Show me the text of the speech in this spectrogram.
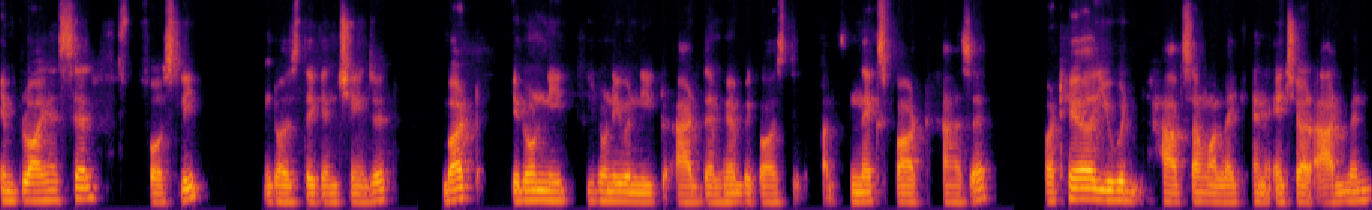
employer self, firstly, because they can change it. But you don't need you don't even need to add them here because the uh, next part has it. But here you would have someone like an hr admin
